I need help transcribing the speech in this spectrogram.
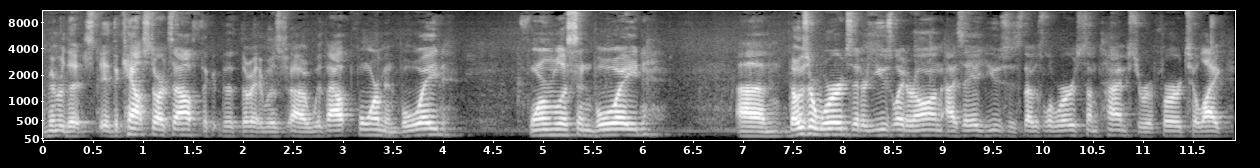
remember that the count starts off, the, the, it was uh, without form and void, formless and void, um, those are words that are used later on. Isaiah uses those words sometimes to refer to like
